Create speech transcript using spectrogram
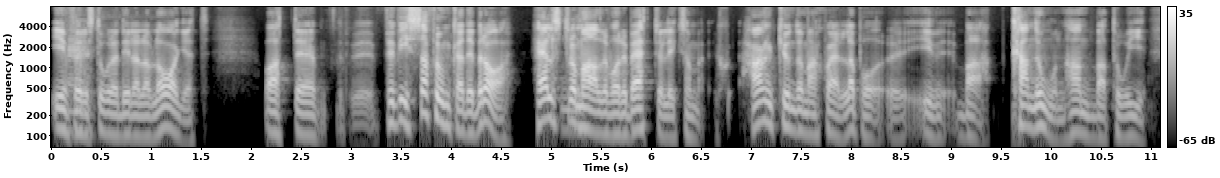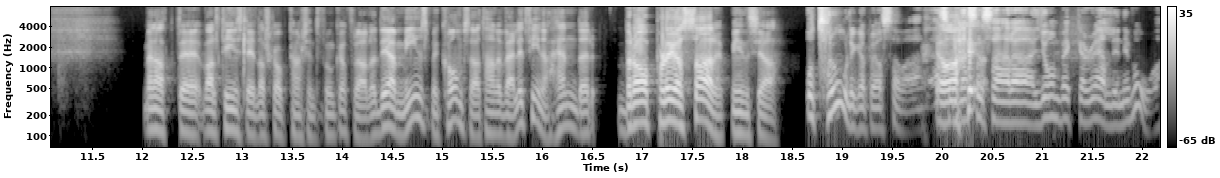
inför Mm. stora delar av laget. Och att eh, för vissa funkade det bra. Hellström Mm. har aldrig varit bättre. Liksom. Han kunde man skälla på. eh, I, bara kanon, han bara tog i. Men att eh, Valtins ledarskap kanske inte funkar för alla. Det jag minns med Komsa är att han hade väldigt fina händer. Bra plösar, minns jag. otroliga plösar va? Alltså, Ja. Nästan så här uh, John Veccarelli-nivå.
